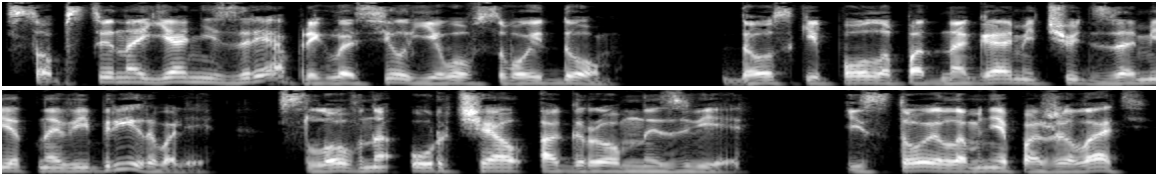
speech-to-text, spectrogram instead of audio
Собственно, я не зря пригласил его в свой дом. Доски пола под ногами чуть заметно вибрировали, словно урчал огромный зверь. И стоило мне пожелать,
